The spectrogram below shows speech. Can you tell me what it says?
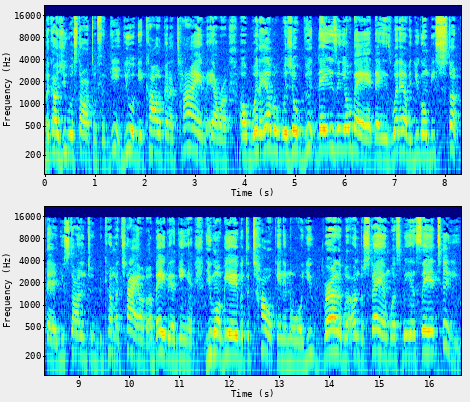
because you will start to forget. You will get caught up in a time error or whatever was your good days and your bad days, whatever, you're going to be stuck there. You're starting to become a child, a baby again. You won't be able to talk anymore. You barely will understand what's being said to you.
